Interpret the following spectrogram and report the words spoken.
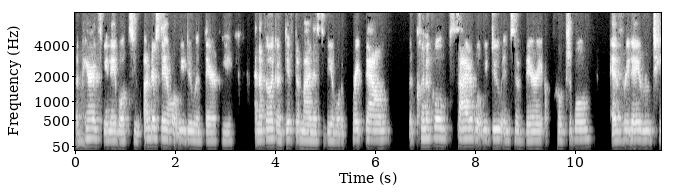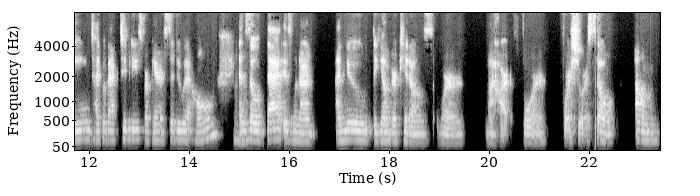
the Mm. parents being able to understand what we do in therapy. And I feel like a gift of mine is to be able to break down the clinical side of what we do into very approachable, everyday routine type of activities for parents to do at home. And Mhm. so that is when I I knew the younger kiddos were my heart for for sure. So um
